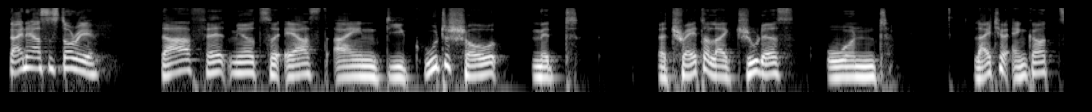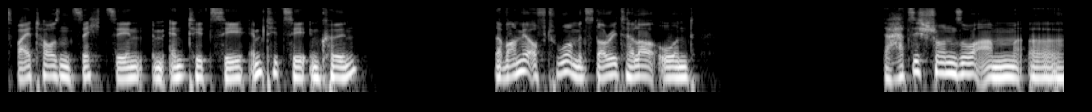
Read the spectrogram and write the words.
deine erste Story. Da fällt mir zuerst ein die gute Show mit A Traitor Like Judas und Light Your Anchor 2016 im NTC, MTC in Köln. Da waren wir auf Tour mit Storyteller und da hat sich schon so am äh,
